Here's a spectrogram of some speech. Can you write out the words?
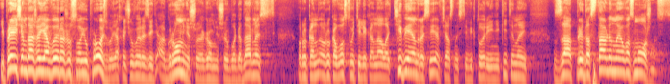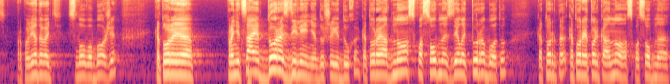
И прежде чем даже я выражу свою просьбу, я хочу выразить огромнейшую, огромнейшую благодарность руководству телеканала TBN Россия, в частности Виктории Никитиной, за предоставленную возможность проповедовать Слово Божье, которое проницает до разделения души и духа, которое одно способно сделать ту работу, которая только оно способно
